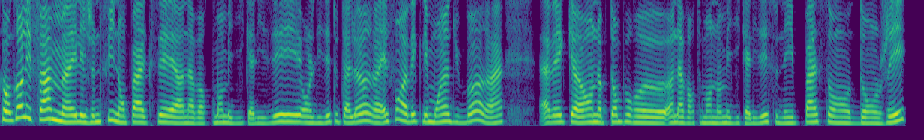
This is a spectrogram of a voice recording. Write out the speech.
Quand, quand, les femmes et les jeunes filles n'ont pas accès à un avortement médicalisé, on le disait tout à l'heure, elles font avec les moyens du bord, hein, avec, euh, en optant pour euh, un avortement non médicalisé. Ce n'est pas sans danger.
